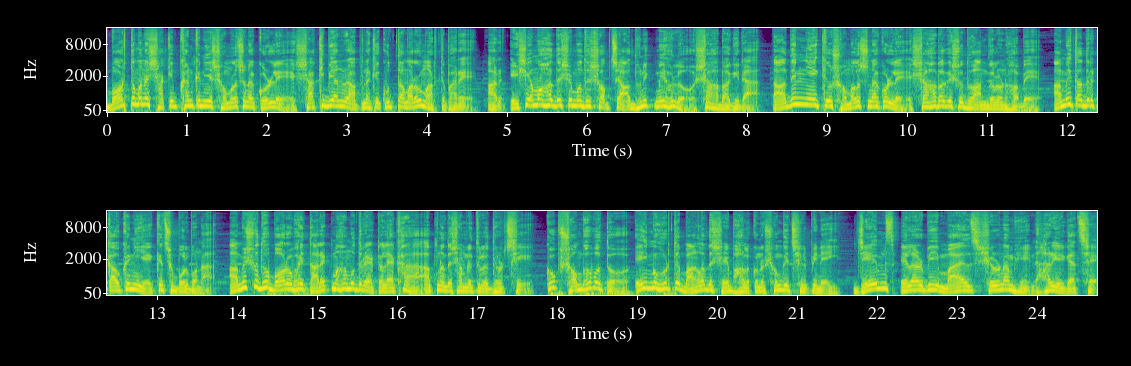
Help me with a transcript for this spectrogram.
বর্তমানে সাকিব খানকে নিয়ে সমালোচনা করলে সাকিবিয়ানরা আপনাকে কুত্তামারও মারতে পারে। আর এশিয়া মহাদেশের মধ্যে সবচেয়ে আধুনিক মেয়ে হলো শাহবাগীরা। তাদের নিয়ে কেউ সমালোচনা করলে শাহবাগে শুধু আন্দোলন হবে। আমি তাদের কাউকে নিয়ে কিছু বলব না। আমি শুধু বড় ভাই তারেক মাহমুদের একটা লেখা আপনাদের সামনে তুলে ধরছি। খুব সম্ভবত এই মুহূর্তে বাংলাদেশে ভালো কোনো সংগীত শিল্পী নেই। জেমস, এলআরবি, মাইলস শিরোনামহীন হারিয়ে গেছে।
